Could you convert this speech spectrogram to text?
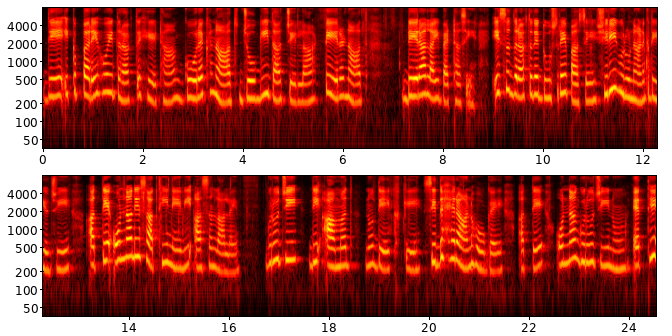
ਦੇ ਇੱਕ ਭਰੇ ਹੋਏ ਦਰਖਤ ਹੇਠਾਂ ਗੋਰਖਨਾਥ ਜੋਗੀ ਦਾ ਚੇਲਾ ਢੇਰਨਾਥ ਡੇਰਾ ਲਾਈ ਬੈਠਾ ਸੀ। ਇਸ ਦਰਖਤ ਦੇ ਦੂਸਰੇ ਪਾਸੇ ਸ੍ਰੀ ਗੁਰੂ ਨਾਨਕ ਦੇਵ ਜੀ ਅਤੇ ਉਹਨਾਂ ਦੇ ਸਾਥੀ ਨੇ ਵੀ ਆਸਨ ਲਾ ਲਏ। ਗੁਰੂ ਜੀ ਦੀ ਆਮਦ ਨੂੰ ਦੇਖ ਕੇ ਸਿੱਧ ਹੈਰਾਨ ਹੋ ਗਏ ਅਤੇ ਉਹਨਾਂ ਗੁਰੂ ਜੀ ਨੂੰ ਇੱਥੇ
